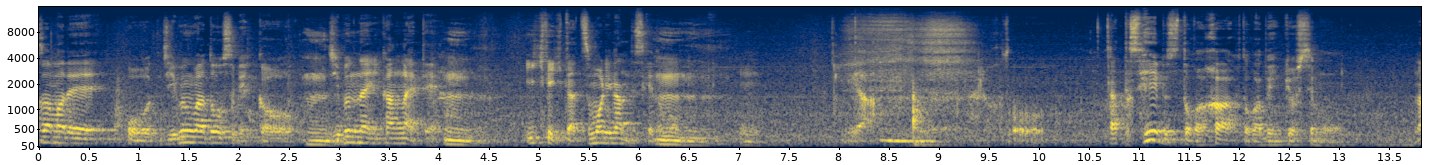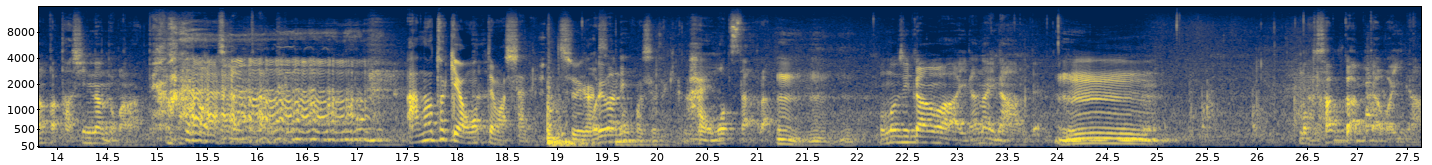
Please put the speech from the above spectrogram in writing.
狭間でこう自分はどうすべきかをうん。自分なりに考えてうん生きてきたつもりなんですけども、うんうん。いや。だって生物とか科学とか勉強してもなんか足しになるのかなって。あの時は思ってましたね。中学生の時は。はい思ってたから、うんうんこの時間はいらないなみたいな。うーん。もっとサッカー見た方がいいな。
